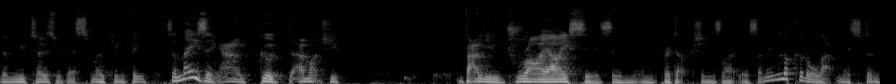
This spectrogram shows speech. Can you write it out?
the mutos with their smoking feet. It's amazing how good, how much you value dry ices in, in productions like this. I mean, look at all that mist, and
